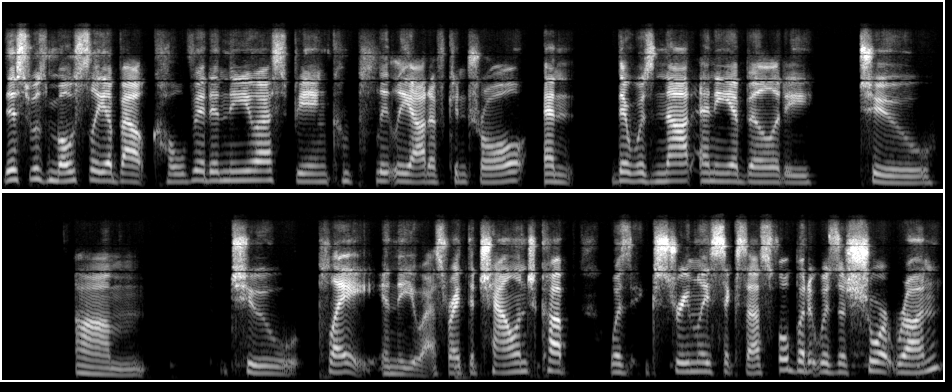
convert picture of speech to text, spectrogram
This was mostly about covid in the us being completely out of control and there was not any ability to um to play in the US, right? The Challenge Cup was extremely successful, but it was a short run.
